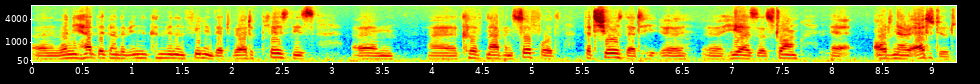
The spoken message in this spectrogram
uh, when he had that kind of inconvenient feeling that where to place this um, uh, curved knife and so forth, that shows that he, uh, uh, he has a strong uh, ordinary attitude.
